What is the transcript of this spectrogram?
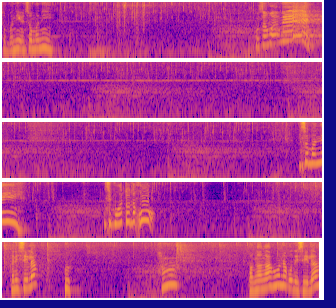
Sa mani, sa mani. Sa mani! Sa mani! Kasi buhaton ako! Kani sila? Huh. Ha? Pangangahon ako ni sila?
